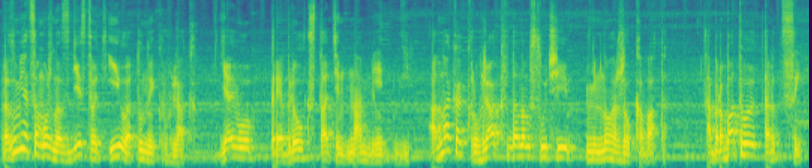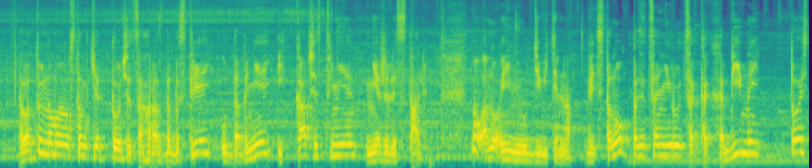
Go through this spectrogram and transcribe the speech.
Разумеется, можно задействовать и латунный кругляк. Я его приобрел, кстати, на медни. Однако кругляк в данном случае немного жалковато. Обрабатываю торцы. Латунь на моем станке точится гораздо быстрее, удобнее и качественнее, нежели сталь. Ну, оно и не удивительно, ведь станок позиционируется как хоббийный, то есть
